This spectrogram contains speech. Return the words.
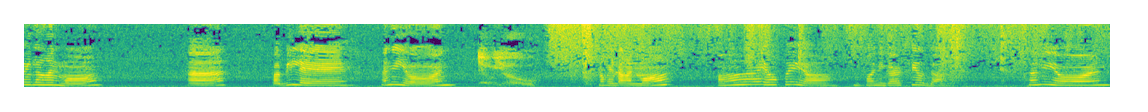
kailangan mo? Ha? Pabili. Ano yon? Yo, yo. Ano kailangan mo? Ay, okay ah. Mukha ni Garfield ah. Ano yun?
